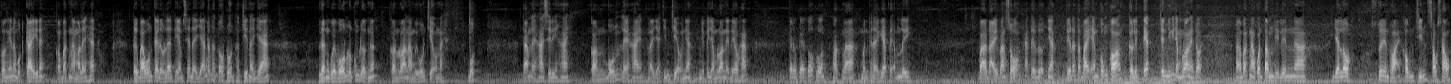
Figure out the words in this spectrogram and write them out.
có nghĩa là một cây đấy còn bác nào mà lấy hết từ ba bốn cây đổ lên thì em sẽ để giá rất là tốt luôn thậm chí là giá gần quầy vốn luôn cũng được nữa. Còn loa là 14 triệu này 4 802 CD2 còn 402 là giá 9 triệu nha. Những cái dòng loa này đều hát karaoke tốt luôn hoặc là mình có thể ghép với âm ly và đẩy vang số hát đều được nha. Tiếng rất là bay em cũng có clip test trên những cái dòng loa này rồi. À, bác nào quan tâm thì lên uh, Zalo số điện thoại 0966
